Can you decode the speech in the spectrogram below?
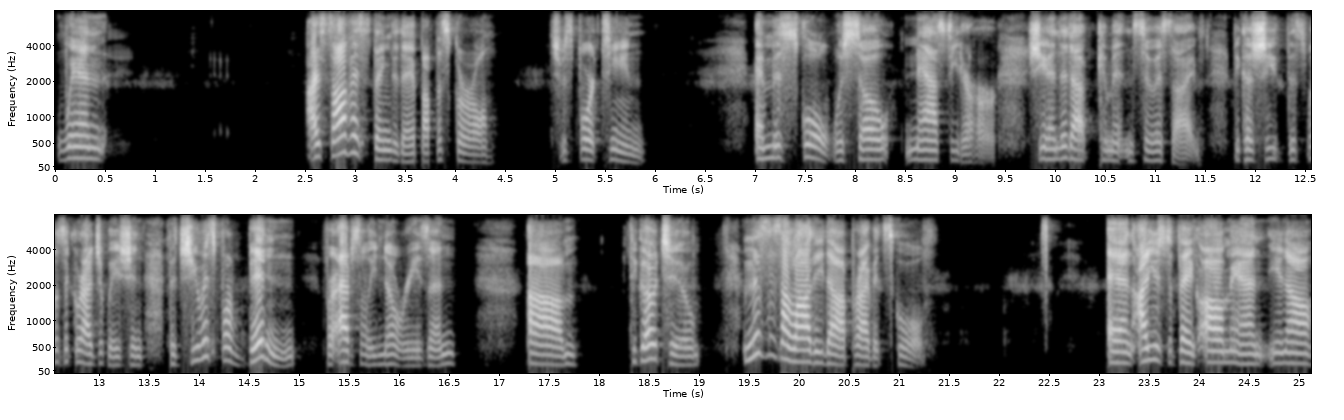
when I saw this thing today about this girl. She was 14. And this school was so nasty to her. She ended up committing suicide because she this was a graduation that she was forbidden for absolutely no reason um, to go to. And this is a la di da private school. And I used to think, oh man, you know,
